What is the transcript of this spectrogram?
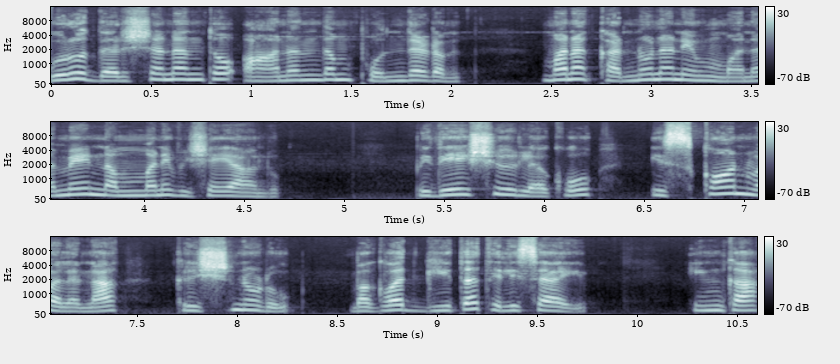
గురు దర్శనంతో ఆనందం పొందడం మన కన్నులని మనమే నమ్మని విషయాలు. విదేశీయులకు ఇస్కాన్ వలన కృష్ణుడు భగవద్గీత తెలిసాయి ఇంకా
